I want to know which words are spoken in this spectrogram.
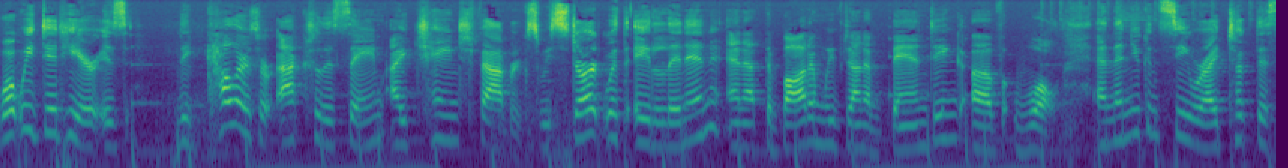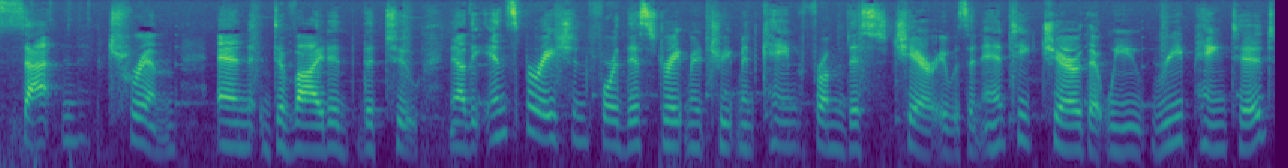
what we did here is the colors are actually the same. I changed fabrics. We start with a linen and at the bottom we've done a banding of wool. And then you can see where I took this satin trim and divided the two. Now the inspiration for this drapery treatment came from this chair. It was an antique chair that we repainted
